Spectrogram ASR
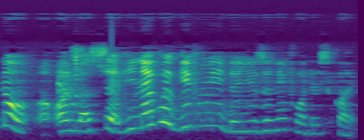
No, on WhatsApp. He never give me the username for the Skype.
